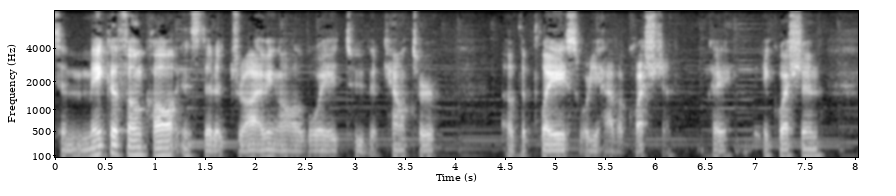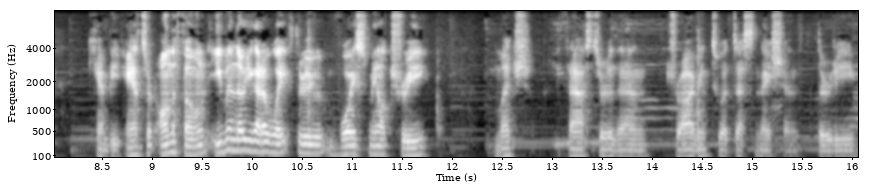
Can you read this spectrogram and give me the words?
to make a phone call instead of driving all the way to the counter of the place where you have a question. Okay, a question can be answered on the phone, even though you got to wait through voicemail tree much faster than driving to a destination 30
